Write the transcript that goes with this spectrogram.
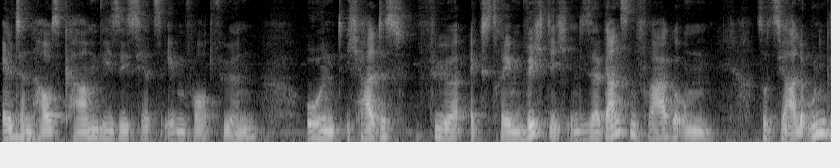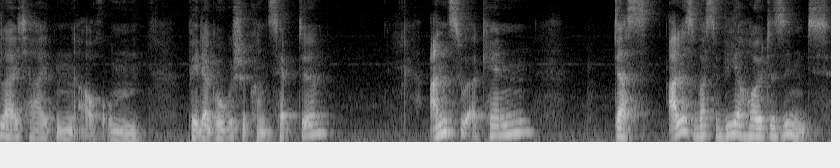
Elternhaus kamen, wie sie es jetzt eben fortführen. Und ich halte es für extrem wichtig in dieser ganzen Frage um soziale Ungleichheiten, auch um pädagogische Konzepte, anzuerkennen, dass alles, was wir heute sind,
